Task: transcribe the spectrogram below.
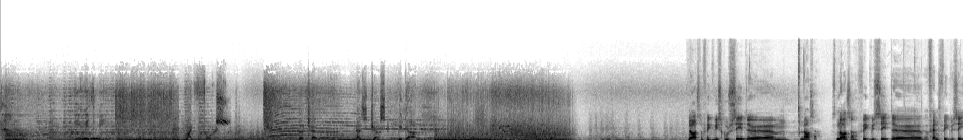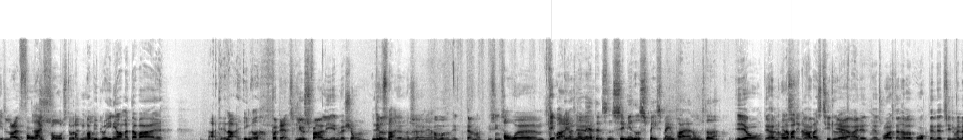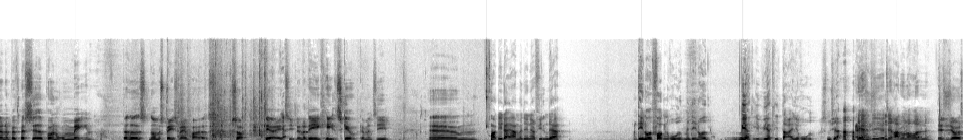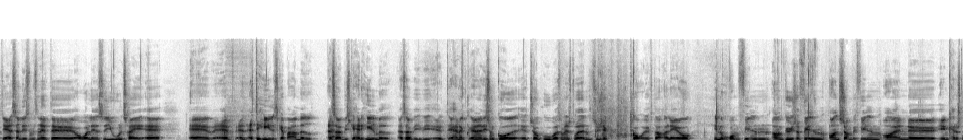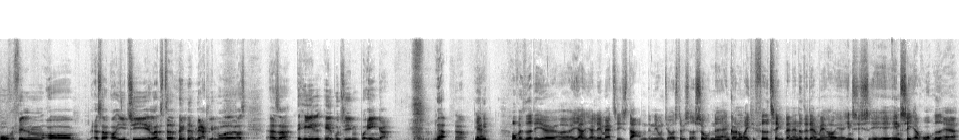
Come. Be with me. Life Force. The terror has just begun. Nå, så fik vi sgu set... Øh, Nosser? Nosser fik vi set... Øh, hvad fanden fik vi set? Life Force. Life Force, det var det, den Og hed. vi blev enige om, at der var... Øh, nej, det, nej, ikke noget. På dansk livsfarlig invasion. Livsfarlig den, invasion, øh, ja. kom ud i Danmark i sin tid. Og øh, det var Var det en... også noget med, øh, at den sådan semi hed Space Vampire nogle steder? Jo, det har den også. Eller var det en den- arbejdstitel Ja, eller sådan ej, noget? det, jeg tror også, den har været brugt, den der titel, men den er ba- baseret på en roman, der hedder noget med Space Vampires. Så der er ja. titlen, og det er ikke helt skævt, kan man sige. Øhm, Og det der er med den her film, det er... Det er noget fucking rod, men det er noget virkelig, virkelig dejligt rod, synes jeg. Ja, det, det er ret underholdende. det synes jeg også. Det er sådan ligesom sådan et øh, overlæsset juletræ af, af, af, af, at det hele skal bare med. Altså, ja. vi skal have det hele med. Altså, vi, vi, øh, han, er, han er ligesom gået, øh, Tobe Hooper, som instruerede den, synes jeg, går efter at lave en rumfilm, og en gyserfilm, og en zombiefilm, og en, øh, en katastrofefilm, og, altså, og E.T. et eller andet sted på en eller anden mærkelig måde også. Altså, det hele, hele butikken på én gang. ja, Ja. enig. Og hvad hedder det, øh, og jeg, jeg lagde mærke til i starten, det nævnte jeg også, da vi sad og så den, at han gør nogle rigtig fede ting, blandt andet det der med at øh, indse, øh, indse, at rummet er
